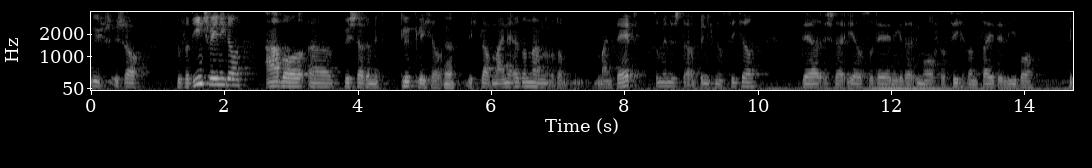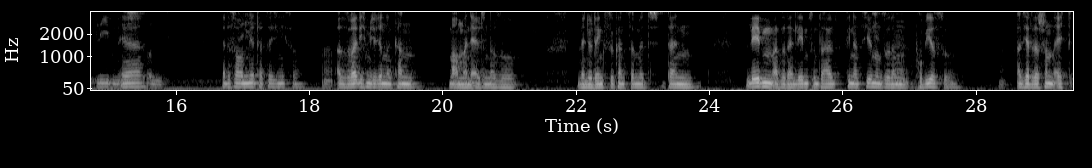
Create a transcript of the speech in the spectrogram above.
ist, ist auch, du verdienst weniger, aber äh, bist da damit glücklicher. Ja. Ich glaube, meine Eltern haben, oder mein Dad zumindest, da bin ich mir sicher, der ist da eher so derjenige, der immer auf der sicheren Seite lieber geblieben ist. Ja. Und ja das war bei mir tatsächlich nicht so. Also soweit ich mich erinnern kann, waren meine Eltern da so, wenn du denkst, du kannst damit dein Leben, also deinen Lebensunterhalt finanzieren und so, dann Ja. probier's so. Also ich hatte da schon echt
